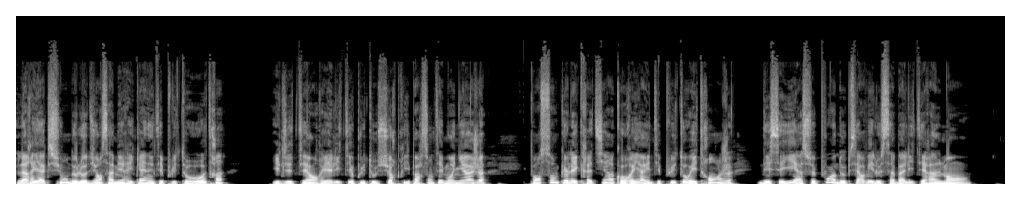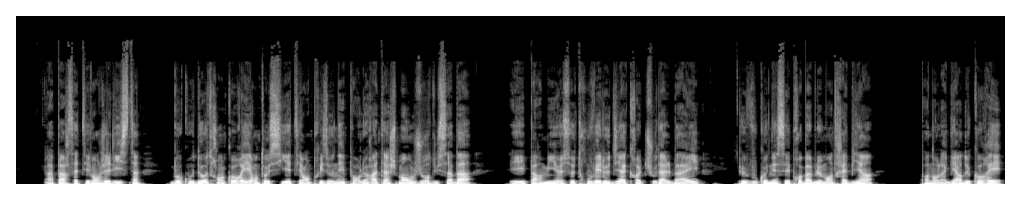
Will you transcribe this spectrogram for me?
la réaction de l'audience américaine était plutôt autre. Ils étaient en réalité plutôt surpris par son témoignage, pensant que les chrétiens coréens étaient plutôt étranges d'essayer à ce point d'observer le sabbat littéralement. À part cet évangéliste, Beaucoup d'autres en Corée ont aussi été emprisonnés pour leur attachement au jour du sabbat, et parmi eux se trouvait le diacre Chudalbai, que vous connaissez probablement très bien. Pendant la guerre de Corée,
